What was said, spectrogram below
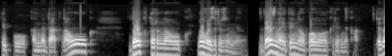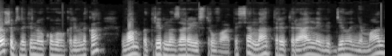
типу кандидат наук, доктор наук, ну ви зрозуміли. Де знайти наукового керівника? Для того, щоб знайти наукового керівника, вам потрібно зареєструватися на територіальне відділення МАН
